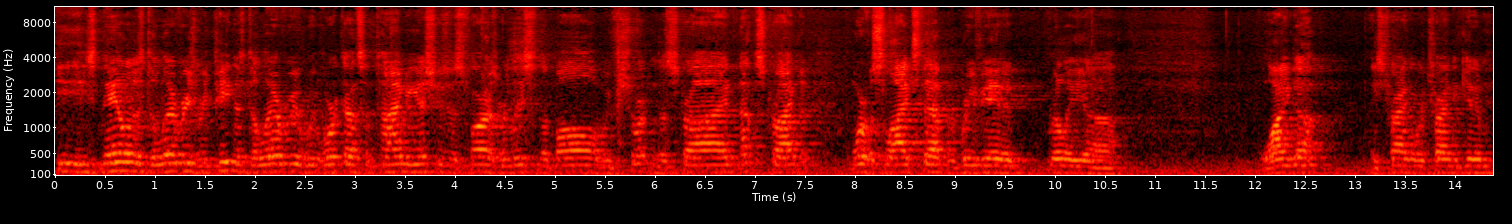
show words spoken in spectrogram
he, he's nailing his deliveries, repeating his delivery. We've worked on some timing issues as far as releasing the ball. We've shortened the stride, not the stride, but more of a slide step, abbreviated, really, uh, wind up. He's trying we're trying to get him,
